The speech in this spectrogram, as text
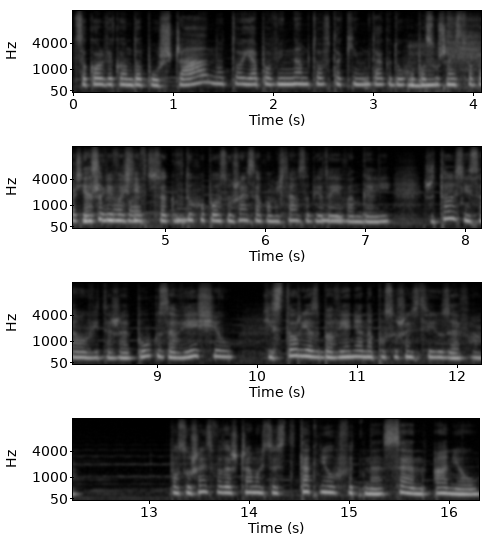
cokolwiek On dopuszcza, no to ja powinnam to w takim tak duchu posłuszeństwa właśnie Ja sobie właśnie w, tak w duchu posłuszeństwa pomyślałam sobie o tej. Ewangelii, że to jest niesamowite, że Bóg zawiesił historię zbawienia na posłuszeństwie Józefa. Posłuszeństwo też czemuś, co jest tak nieuchwytne. Sen, anioł.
